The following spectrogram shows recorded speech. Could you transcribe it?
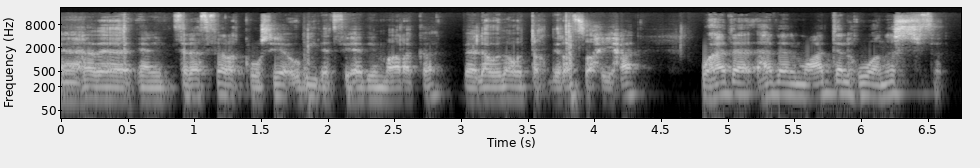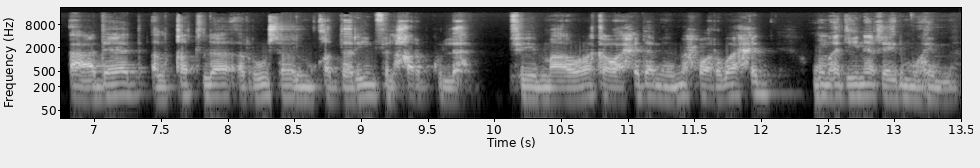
آه، هذا يعني ثلاث فرق روسية أبيدت في هذه المعركة لو لو التقديرات صحيحة. وهذا هذا المعدل هو نصف أعداد القتلى الروس المقدرين في الحرب كلها في معركة واحدة من محور واحد ومدينة غير مهمة.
